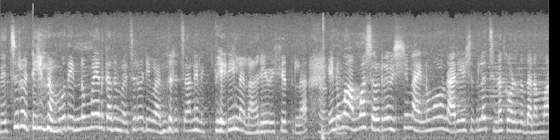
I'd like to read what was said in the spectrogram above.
மெச்சூரிட்டின்னும் போது இன்னமும் எனக்கு அந்த மெச்சூரிட்டி வந்துருச்சான்னு எனக்கு தெரியல நிறைய விஷயத்துல. இன்னமும் அம்மா சொல்ற விஷயம் நான் இன்னமும் நிறைய விஷயத்துல சின்ன குழந்தை தனமா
